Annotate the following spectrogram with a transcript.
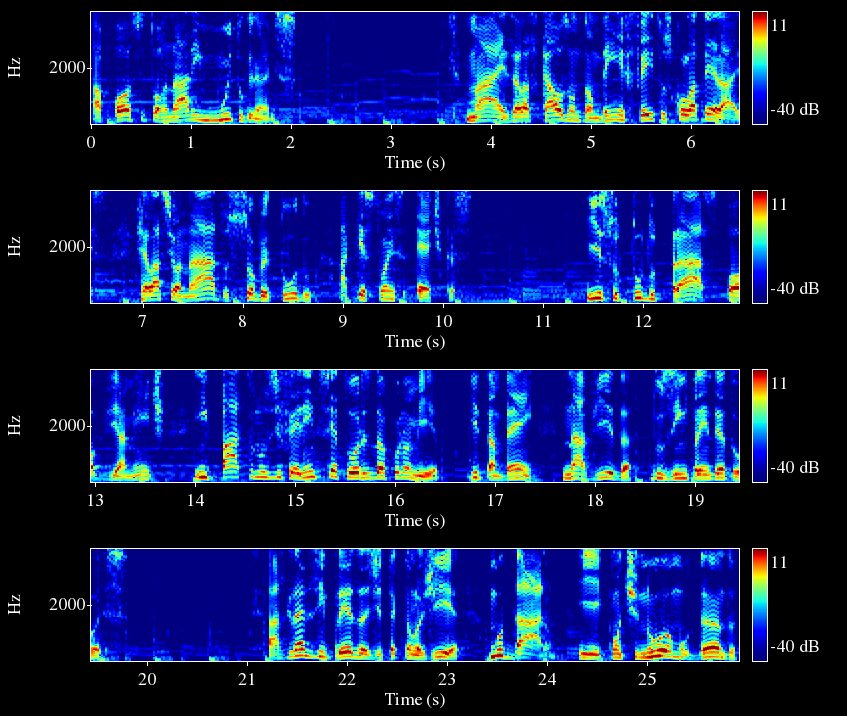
após se tornarem muito grandes. Mas elas causam também efeitos colaterais, relacionados, sobretudo, a questões éticas. Isso tudo traz, obviamente, impacto nos diferentes setores da economia e também na vida dos empreendedores. As grandes empresas de tecnologia mudaram e continuam mudando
